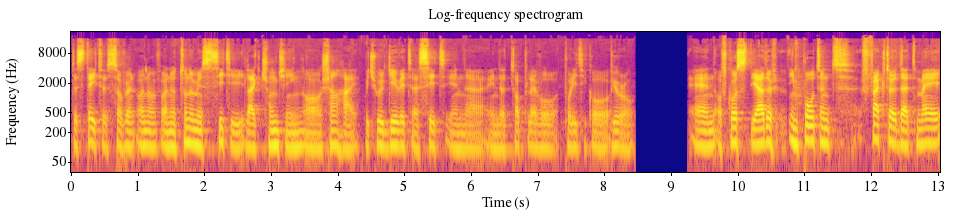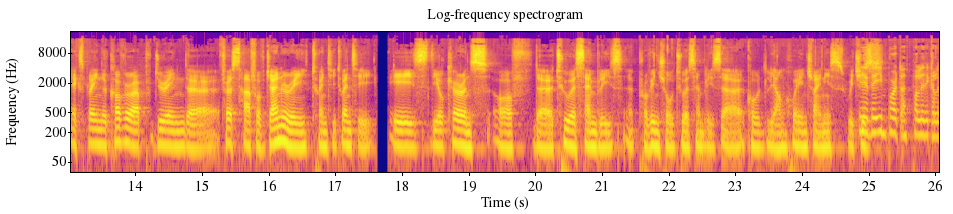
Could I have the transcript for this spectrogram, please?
the status of an, of an, autonomous city like Chongqing or Shanghai, which will give it a seat in, uh, in the top level political bureau. And of course, the other important factor that may explain the cover up during the first half of January 2020 is the occurrence of the two assemblies, uh, provincial two assemblies uh, called Lianghui in Chinese, which is yeah, is the important political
